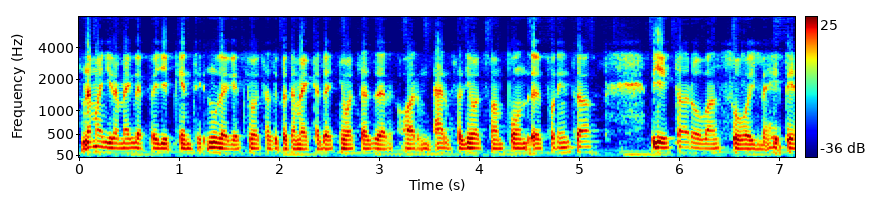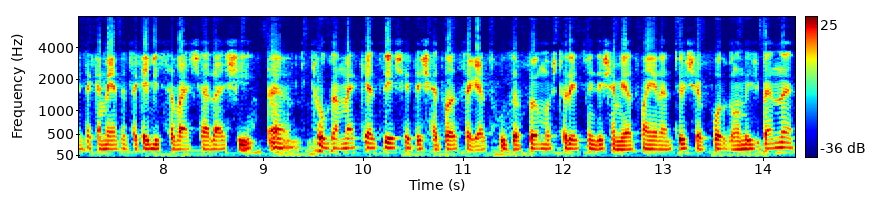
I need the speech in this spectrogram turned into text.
nem annyira meglepő, egyébként 0,8-okat emelkedett 8380 pont, ö, forintra. Ugye itt arról van szó, hogy pénteken bejelentettek egy visszavásárlási ö, program megkezdését, és hát valószínűleg ez húzza föl most a részvényt, és emiatt van jelentősebb forgalom is benne.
